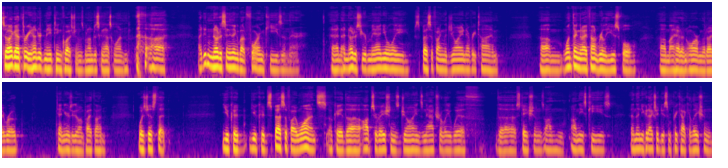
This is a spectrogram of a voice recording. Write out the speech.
So I got 318 questions, but I'm just going to ask one. uh, I didn't notice anything about foreign keys in there. And I noticed you're manually specifying the join every time. Um, one thing that I found really useful, um, I had an ORM that I wrote 10 years ago in Python, was just that you could you could specify once, okay, the observations joins naturally with the stations on on these keys, and then you could actually do some pre-calculation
